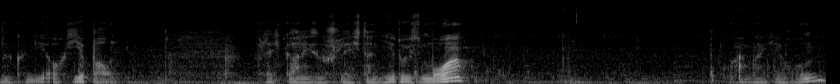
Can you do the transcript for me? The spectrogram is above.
Dann können die auch hier bauen. Vielleicht gar nicht so schlecht. Dann hier durchs Moor. Einmal hier rum.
